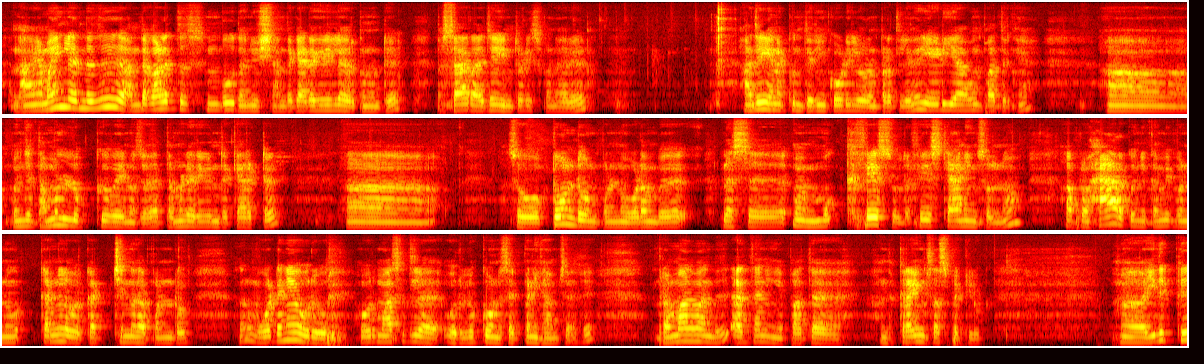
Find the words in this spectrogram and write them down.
நான் என் மைண்டில் இருந்தது அந்த காலத்து சிம்பு தனுஷ் அந்த கேட்டகரியில் இருக்கணுன்ட்டு இப்போ சார் அஜய் இன்ட்ரடியூஸ் பண்ணார். அஜய் எனக்கும் தெரியும். கோடியில் ஒரு படத்துலேருந்து ஏடியாவும் பார்த்துருக்கேன். கொஞ்சம் தமிழ் லுக்கு வேணும் சார் தமிழ் அறிவுன்ற கேரக்டர் ஸோ டோன் டவுன் பண்ணணும் உடம்பு. ப்ளஸ் ஃபேஸ் சொல்கிறேன் ஃபேஸ் ஸ்டேனிங் சொல்லணும். அப்புறம் ஹேர் கொஞ்சம் கம்மி பண்ணும் கண்ணில் ஒரு கட் சின்னதாக பண்ணுறோம் உடனே ஒரு ஒரு மாதத்தில் ஒரு லுக் ஒன்று செட் பண்ணி காமிச்சாரு. பிரமாதமாக இருந்தது. அதுதான் நீங்கள் பார்த்த அந்த க்ரைம் சஸ்பெக்ட் லுக் இதுக்கு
